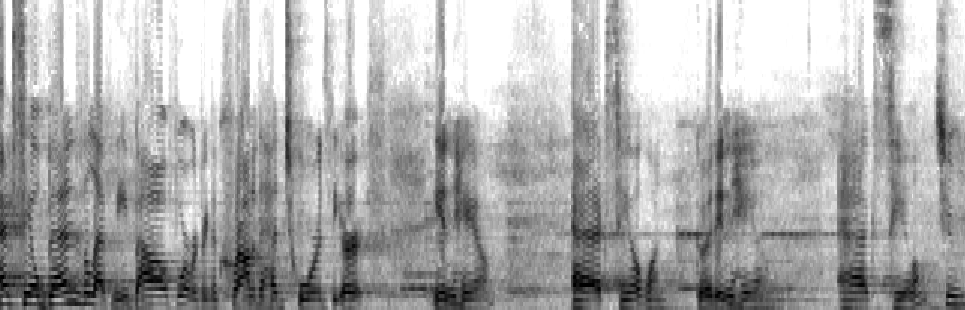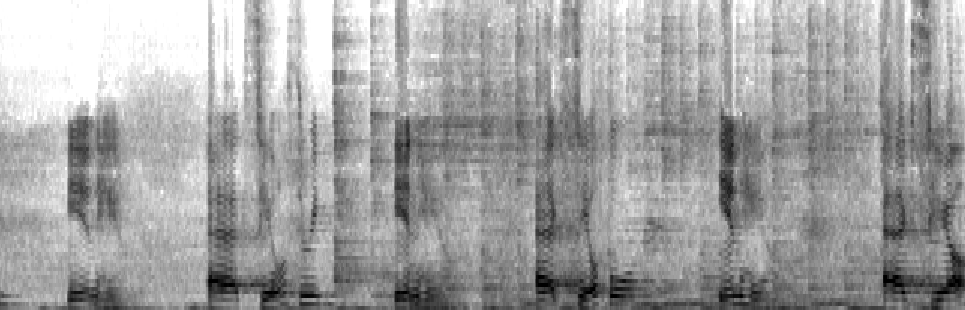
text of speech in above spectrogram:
Exhale, bend the left knee, bow forward, bring the crown of the head towards the earth. Inhale. Exhale, one. Good. Inhale. Exhale, two. Inhale. Exhale, three. Inhale. Exhale, four. Inhale. Exhale.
